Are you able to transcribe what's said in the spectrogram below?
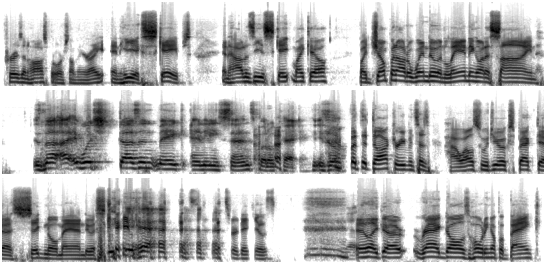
prison hospital or something, right? And he escapes. And how does he escape, Michael? By jumping out a window and landing on a sign. Is that which doesn't make any sense, but okay. You know. But the doctor even says, How else would you expect a Signal Man to escape? yeah. That's ridiculous. And like uh, Ragdoll's holding up a bank,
